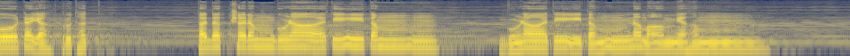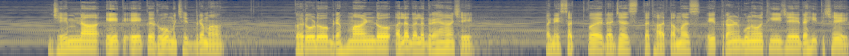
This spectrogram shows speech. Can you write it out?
कोटयः पृथक् तदक्षरं गुणातीतं गुणातीतं नमाम्यहम् જેમના એક એક રોમ છિદ્રમાં કરોડો બ્રહ્માંડો અલગ અલગ રહ્યા છે અને સત્વ રજસ તથા તમસ એ ત્રણ ગુણોથી જે રહિત છે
